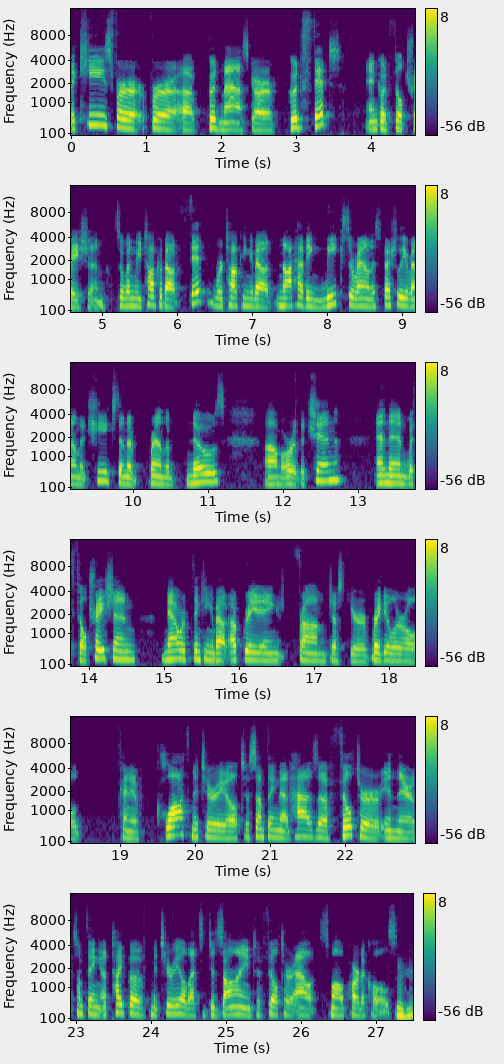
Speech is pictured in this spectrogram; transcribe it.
the keys for, for a good mask are good fit and good filtration. So when we talk about fit, we're talking about not having leaks around, especially around the cheeks and around the nose um, or the chin. And then with filtration, now we're thinking about upgrading from just your regular old kind of cloth material to something that has a filter in there, something, a type of material that's designed to filter out small particles. Mm-hmm.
